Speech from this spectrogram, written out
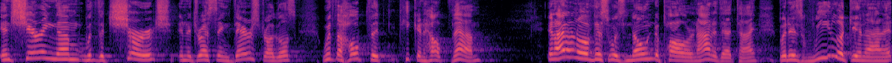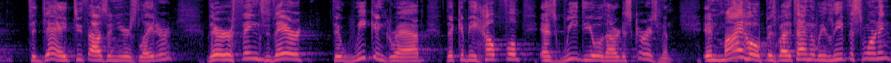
and sharing them with the church in addressing their struggles with the hope that he can help them. And I don't know if this was known to Paul or not at that time, but as we look in on it today, 2,000 years later, there are things there that we can grab that can be helpful as we deal with our discouragement. And my hope is by the time that we leave this morning,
